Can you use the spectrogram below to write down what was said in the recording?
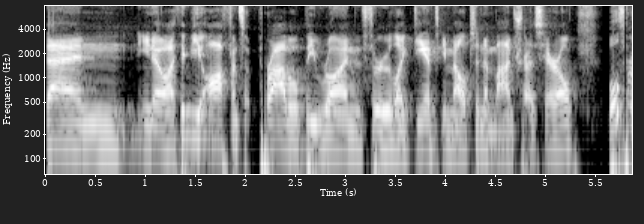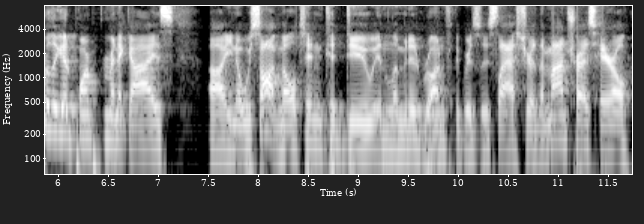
then you know I think the offense would probably run through like De'Anthony Melton and Montrezl Harrell, both really good point per minute guys. Uh, you know we saw what Melton could do in limited run for the Grizzlies last year. The Montrezl Harrell.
